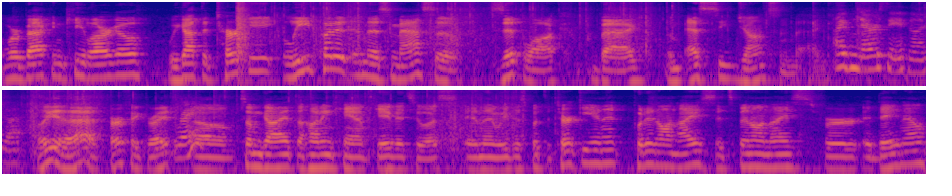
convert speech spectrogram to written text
We're back in Key Largo. We got the turkey. Lee put it in this massive Ziploc bag, an SC Johnson bag. I've never seen anything like that. Look at that. Perfect, right? Right. Um, some guy at the hunting camp gave it to us, and then we just put the turkey in it, put it on ice. It's been on ice for a day now.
